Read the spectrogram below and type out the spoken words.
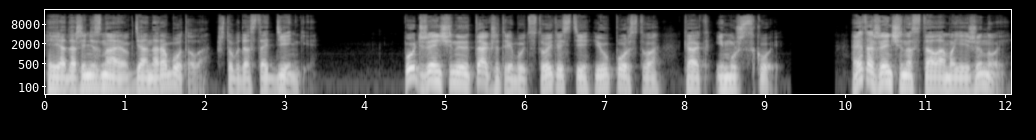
и я даже не знаю, где она работала, чтобы достать деньги. Путь женщины также требует стойкости и упорства, как и мужской. Эта женщина стала моей женой,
